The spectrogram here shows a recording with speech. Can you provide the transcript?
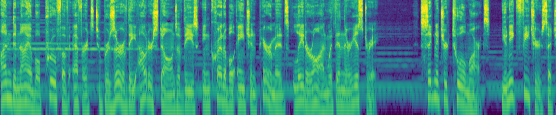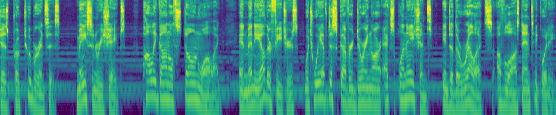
undeniable proof of efforts to preserve the outer stones of these incredible ancient pyramids later on within their history signature tool marks, unique features such as protuberances, masonry shapes, polygonal stone walling, and many other features which we have discovered during our explanations into the relics of lost antiquity.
